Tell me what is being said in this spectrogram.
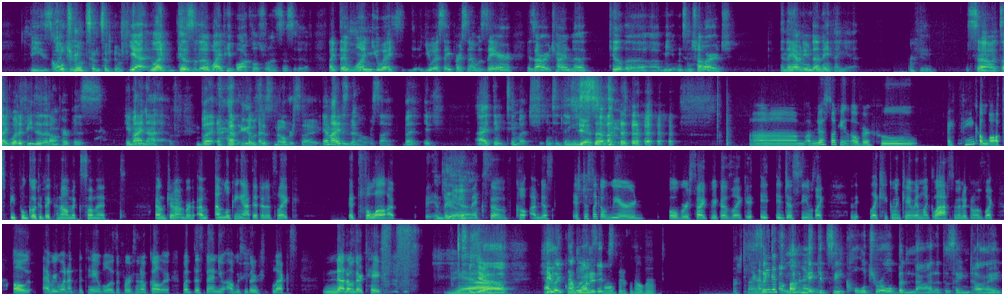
these white Culturally people insensitive. yeah, like because the white people are cultural insensitive. Like the one US USA person that was there is already trying to kill the uh, mutants in charge, and they haven't even done anything yet. Mhm. So it's like, what if he did that on purpose? He might not have, but I think it was just an oversight. it might have just been oversight. But if I think too much into things, Yes, so Um, I'm just looking over who. I think a lot of people go to the economic summit. I don't remember. I'm I'm looking at it and it's like, it's a lot. It's a Yeah. mix of. cul- I'm just. It's just like a weird oversight because like it, it, it just seems like eh, like Hickman came in like last minute and was like, oh, everyone at the table is a person of color, but this menu obviously reflects none of their tastes. Yeah. Yeah. He That, like that was wanted a it. bit of an over. He's I mean, it's I want to make it seem cultural, but not at the same time.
